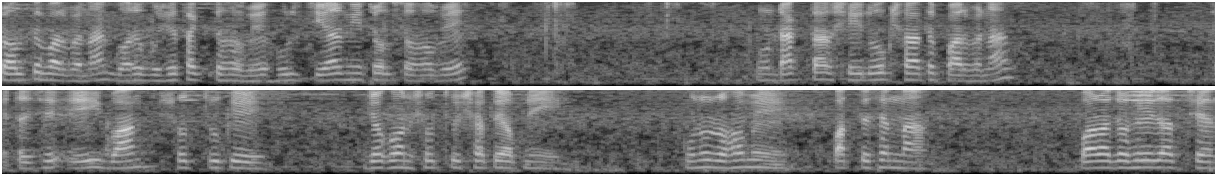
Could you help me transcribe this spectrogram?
চলতে পারবে না, ঘরে বসে থাকতে হবে হুল চেয়ার নিয়ে চলতে হবে। কোনো ডাক্তার সেই রোগ সারাতে পারবে না। এটা হচ্ছে এই বান শত্রুকে যখন শত্রুর সাথে আপনি কোনো রকমে পারতেছেন না, পরাজয় হয়ে যাচ্ছেন,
